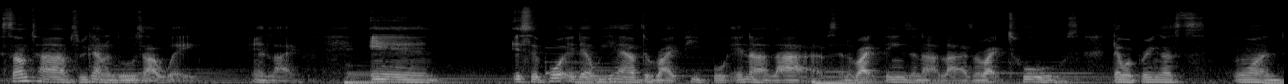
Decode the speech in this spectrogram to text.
sometimes we kind of lose our way in life. And it's important that we have the right people in our lives and the right things in our lives and the right tools that will bring us on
